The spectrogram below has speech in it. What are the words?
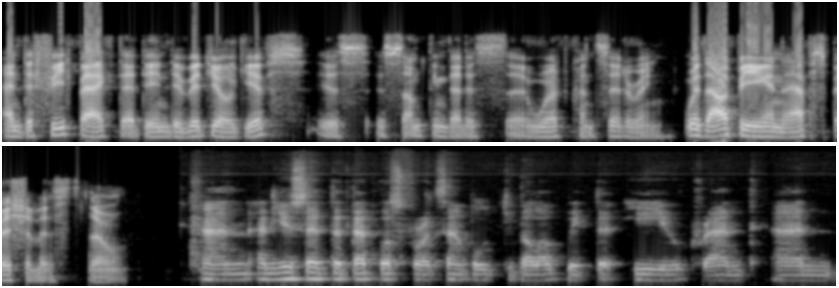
and the feedback that the individual gives is is something that is uh, worth considering without being an app specialist though. And and you said that that was for example developed with the eu grant and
